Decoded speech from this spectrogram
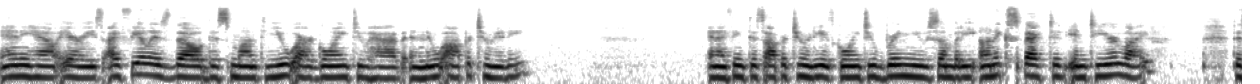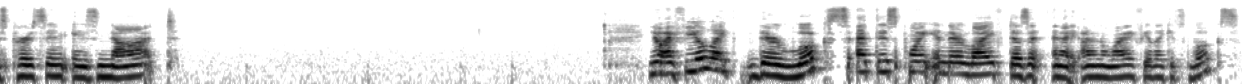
Anyhow, Aries, I feel as though this month you are going to have a new opportunity and I think this opportunity is going to bring you somebody unexpected into your life. This person is not. You know, I feel like their looks at this point in their life doesn't, and I, I don't know why I feel like it's looks,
